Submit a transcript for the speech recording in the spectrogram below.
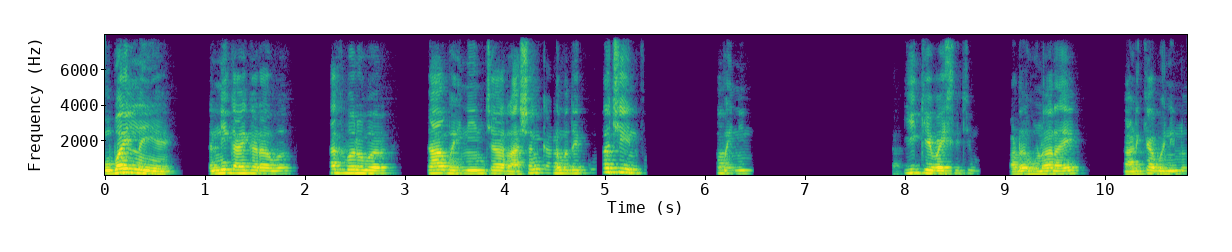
मोबाईल नाही आहे. त्यांनी काय करावं? त्याचबरोबर त्या बहिणींच्या राशन कार्डमध्ये कोणाची इन्फॉर्मेशन बहिणी ई केवायसीची ऑर्डर होणार आहे. लाडक्या बहिणींनो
